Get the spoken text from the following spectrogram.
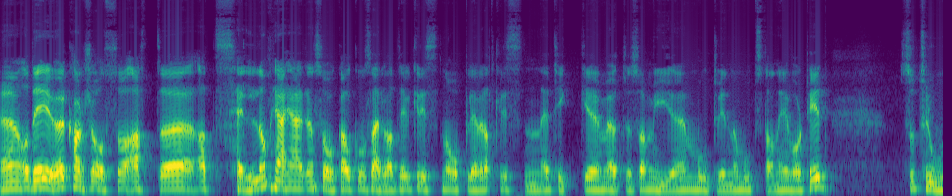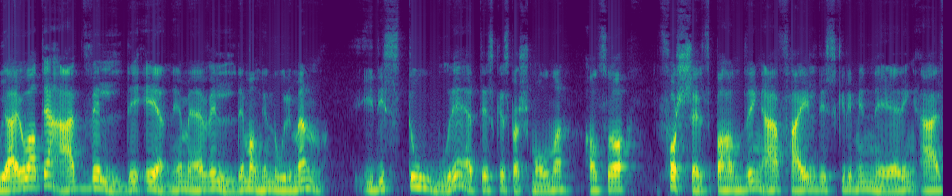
Eh, og det gjør kanskje også at, eh, at, selv om jeg er en såkalt konservativ kristen og opplever at kristen etikk eh, møtes av mye motvind og motstand i vår tid, så tror jeg jo at jeg er veldig enig med veldig mange nordmenn i de store etiske spørsmålene. Altså forskjellsbehandling er feil, diskriminering er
